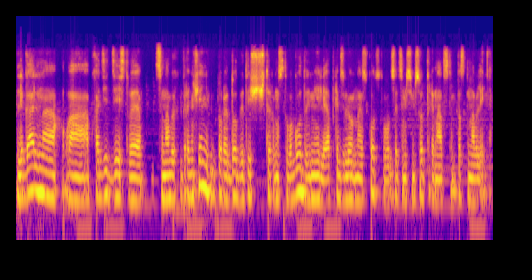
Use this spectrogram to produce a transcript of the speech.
легально а, обходить действия ценовых ограничений, которые до 2014 года имели определенное сходство вот с этим 713 постановлением.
